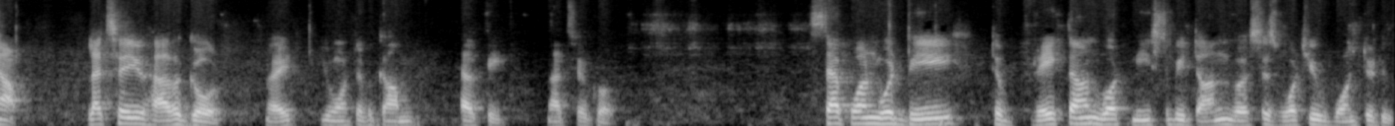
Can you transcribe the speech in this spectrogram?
Now, let's say you have a goal, right? You want to become healthy. That's your goal. Step one would be to break down what needs to be done versus what you want to do.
